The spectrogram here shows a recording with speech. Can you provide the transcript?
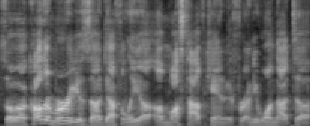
So uh, Kyler Murray is uh, definitely a, a must-have candidate for anyone that uh,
